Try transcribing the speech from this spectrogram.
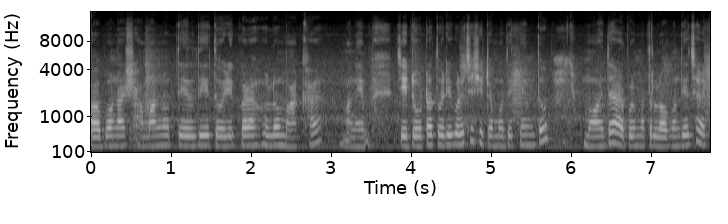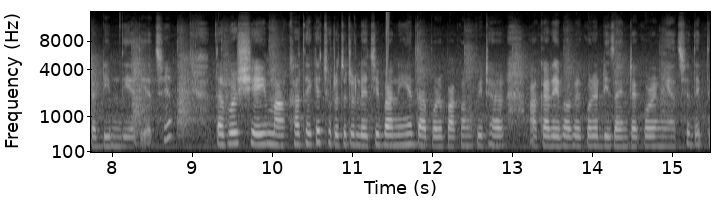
লবণ আর সামান্য তেল দিয়ে তৈরি করা হলো মাখা। মানে যে ডোটা তৈরি করেছে সেটার মধ্যে কিন্তু ময়দা আর পরিমাণ মতো লবণ দিয়েছে আর একটা ডিম দিয়ে দিয়েছে। তারপর সেই মাখা থেকে ছোট ছোট লেচি বানিয়ে তারপরে পাকন পিঠার আকার এভাবে করে ডিজাইনটা করে নিয়েছে, দেখতে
